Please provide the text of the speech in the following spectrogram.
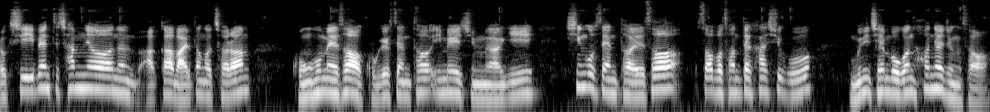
역시 이벤트 참여는 아까 말했던 것처럼 공홈에서 고객센터 이메일 질문하기 신고센터에서 서버 선택하시고 문의 제목은 헌혈 증서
